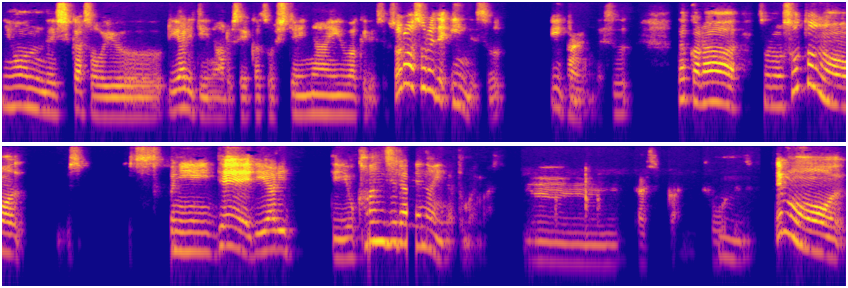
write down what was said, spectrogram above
日本でしかそういうリアリティのある生活をしていないわけですよ。それはそれでいいんです。いいと思うんです。だから、その外の国でリアリティを感じられないんだと思います。うーん、確かに。そうです。でも、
